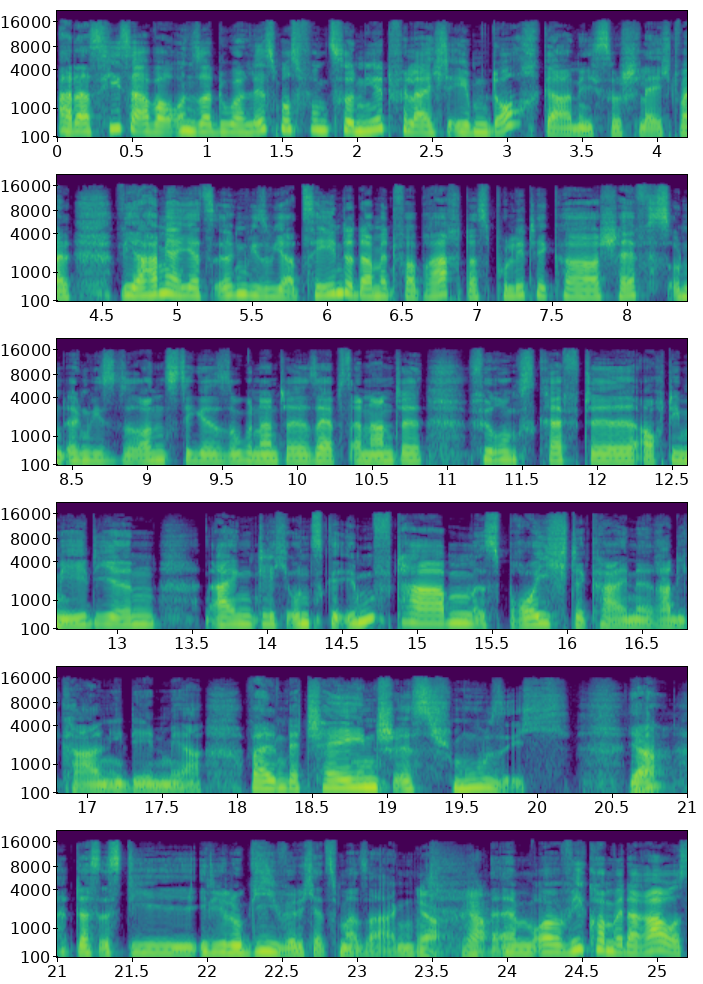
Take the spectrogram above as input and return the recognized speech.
Ah, das hieße aber, unser Dualismus funktioniert vielleicht eben doch gar nicht so schlecht, weil wir haben ja jetzt irgendwie so Jahrzehnte damit verbracht, dass Politiker, Chefs und irgendwie sonstige sogenannte selbsternannte Führungskräfte, auch die Medien, eigentlich uns geimpft haben. Es bräuchte keine radikalen Ideen mehr, weil der Change ist schmusig. Ja, ja, das ist die Ideologie, würde ich jetzt mal sagen. Ja, ja. Ähm, aber wie kommen wir da raus?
